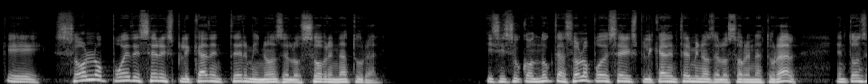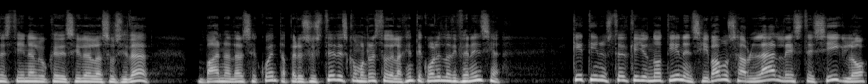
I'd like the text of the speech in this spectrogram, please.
que solo puede ser explicada en términos de lo sobrenatural. Y si su conducta solo puede ser explicada en términos de lo sobrenatural, entonces tiene algo que decirle a la sociedad. Van a darse cuenta. Pero si usted es como el resto de la gente, ¿cuál es la diferencia? ¿Qué tiene usted que ellos no tienen? Si vamos a hablarle este siglo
